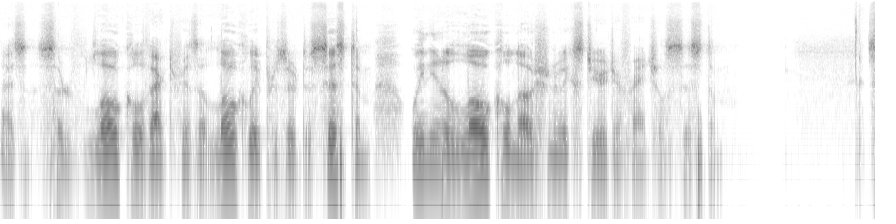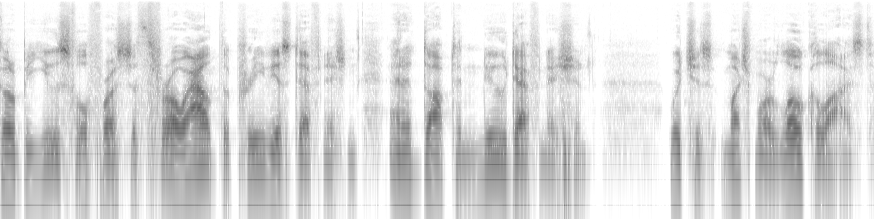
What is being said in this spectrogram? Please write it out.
as sort of local vector fields that locally preserve the system, we need a local notion of exterior differential system. So it'll be useful for us to throw out the previous definition and adopt a new definition, which is much more localized.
